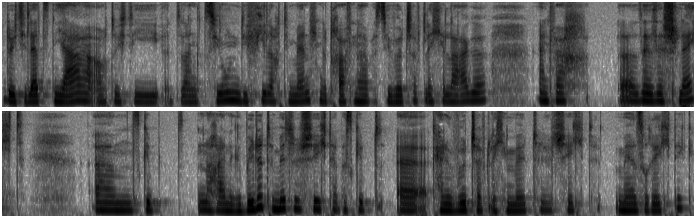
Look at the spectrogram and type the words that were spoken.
durch die letzten Jahre, auch durch die Sanktionen, die viel auch die Menschen getroffen haben, ist die wirtschaftliche Lage einfach äh, sehr, sehr schlecht. Ähm, es gibt noch eine gebildete Mittelschicht, aber es gibt äh, keine wirtschaftliche Mittelschicht mehr so richtig.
